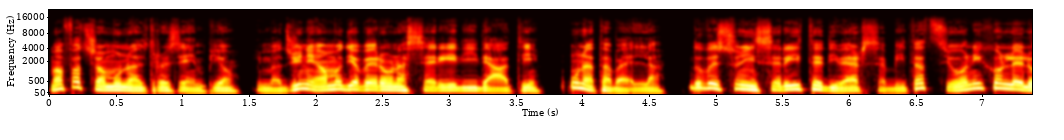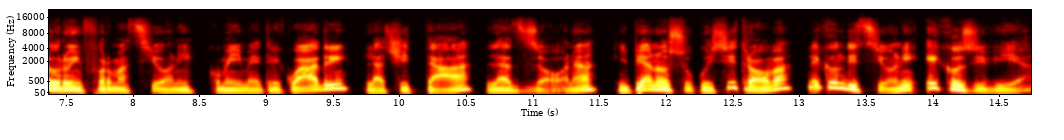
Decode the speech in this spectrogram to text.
Ma facciamo un altro esempio. Immaginiamo di avere una serie di dati, una tabella, dove sono inserite diverse abitazioni con le loro informazioni, come i metri quadri, la città, la zona, il piano su cui si trova, le condizioni e così via.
